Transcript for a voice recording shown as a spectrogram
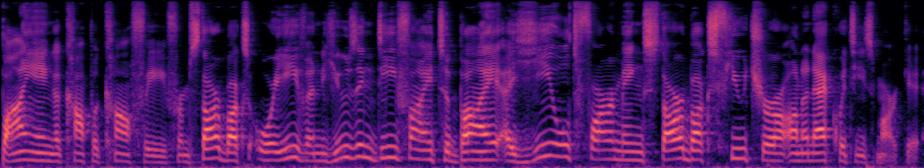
buying a cup of coffee from Starbucks or even using DeFi to buy a yield farming Starbucks future on an equities market.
